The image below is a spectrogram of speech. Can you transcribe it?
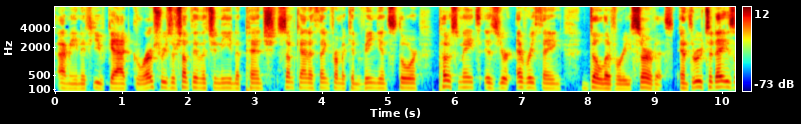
I mean, if you've got groceries or something that you need in a pinch, some kind of thing from a convenience store, Postmates is your everything delivery service. And through today's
